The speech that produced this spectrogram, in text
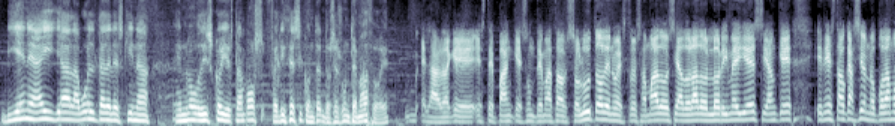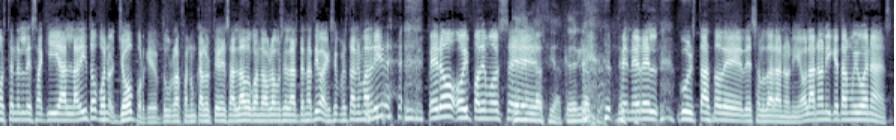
Viene ahí ya a la vuelta de la esquina el nuevo disco y estamos felices y contentos. Es un temazo, ¿eh? La verdad que este punk es un temazo absoluto de nuestros amados y adorados Lori Meyers. Y aunque en esta ocasión no podamos tenerles aquí al ladito, bueno, yo, porque tú, Rafa, nunca los tienes al lado cuando hablamos en la alternativa, que siempre están en Madrid, pero hoy podemos qué eh, desgracia, qué desgracia. tener el gustazo de, de saludar a Noni. Hola, Noni, ¿qué tal? Muy buenas.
